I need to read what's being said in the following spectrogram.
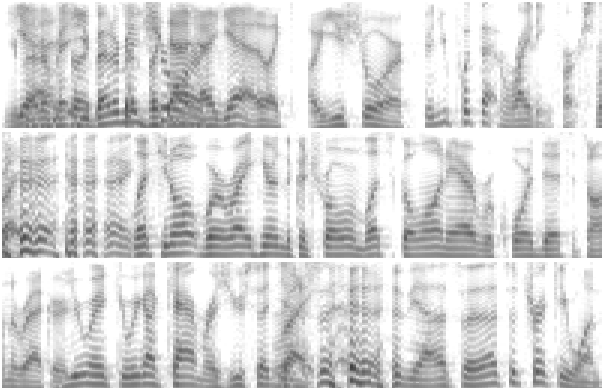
You better ma- you better make but that- sure. uh, yeah, like, are you sure? Can you put that in writing first? Right. Let's, you know what? We're right here in the control room. Let's go on air, record this. It's on the record. You ain't. We got cameras. You said yes. yeah, that's a that's a tricky one.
